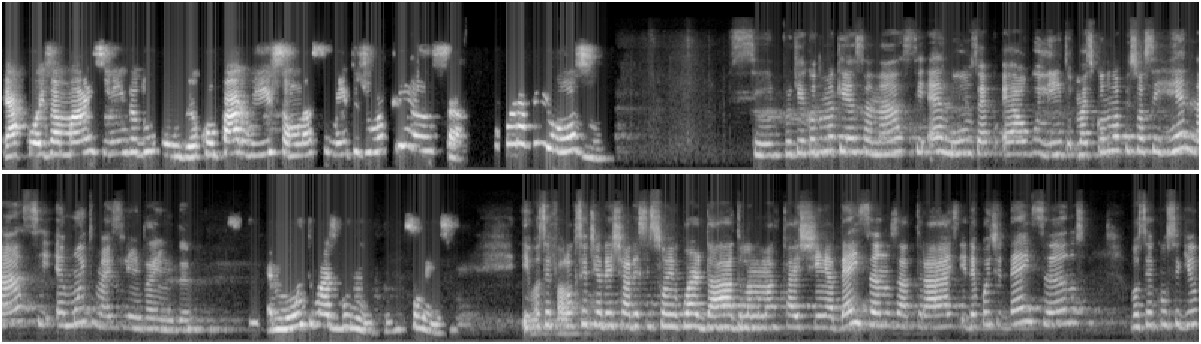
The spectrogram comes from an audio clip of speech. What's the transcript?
É a coisa mais linda do mundo. Eu comparo isso ao nascimento de uma criança. É maravilhoso. Sim, porque quando uma criança nasce é luz, é, é algo lindo, mas quando uma pessoa se renasce é muito mais lindo ainda. É muito mais bonito, isso mesmo. E você falou que você tinha deixado esse sonho guardado lá numa caixinha 10 anos atrás, e depois de 10 anos você conseguiu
